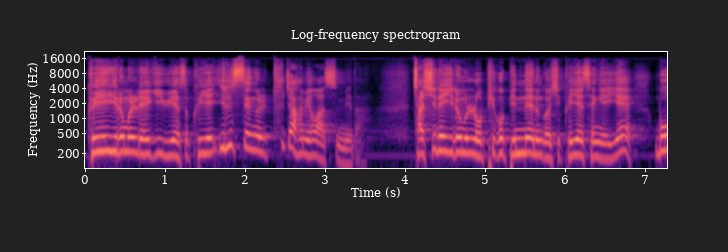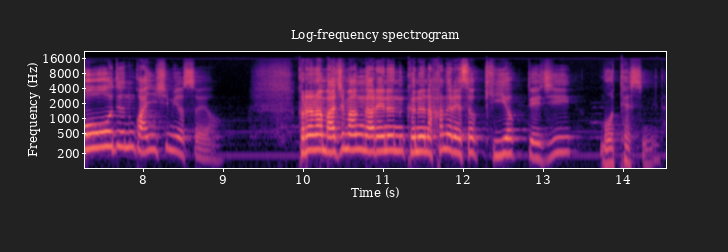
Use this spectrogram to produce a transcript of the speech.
그의 이름을 내기 위해서 그의 일생을 투자하며 왔습니다. 자신의 이름을 높이고 빛내는 것이 그의 생애의 모든 관심이었어요. 그러나 마지막 날에는 그는 하늘에서 기억되지 못했습니다.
